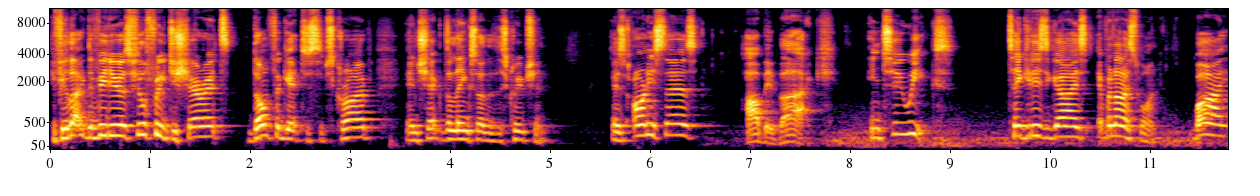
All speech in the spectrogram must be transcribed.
If you like the videos, feel free to share it. Don't forget to subscribe and check the links on the description. As Arnie says, I'll be back in two weeks. Take it easy guys, have a nice one. Bye.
